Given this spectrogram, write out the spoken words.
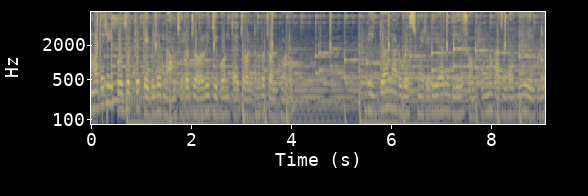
আমাদের এই প্রজেক্টের টেবিলের নাম ছিল জলই জীবন, তাই জল ধরো, জল ভরো। বিজ্ঞান আর ওয়েস্ট মেটেরিয়াল দিয়ে সম্পূর্ণ কাজে লাগিয়ে এইগুলো,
